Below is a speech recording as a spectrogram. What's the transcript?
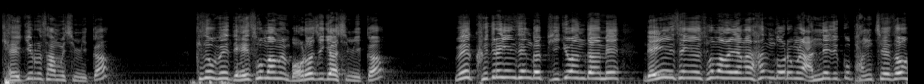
계기로 삼으십니까? 그래서 왜 내 소망을 멀어지게 하십니까? 왜 그들의 인생과 비교한 다음에 내 인생의 소망을 향한 한 걸음을 안 내딛고 방치해서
